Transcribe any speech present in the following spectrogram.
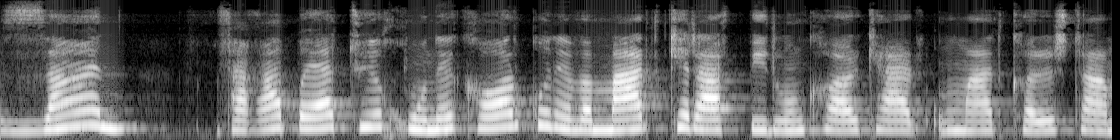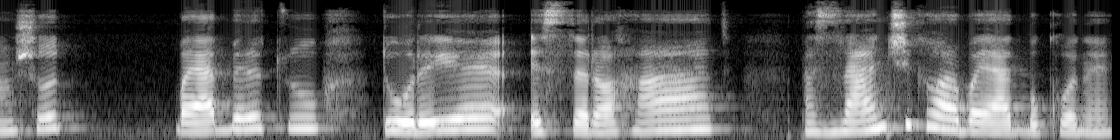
زن فقط باید توی خونه کار کنه و مرد که رفت بیرون کار کرد اومد کارش تموم شد باید بره تو دوره استراحت. پس زن چی کار باید بکنه؟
